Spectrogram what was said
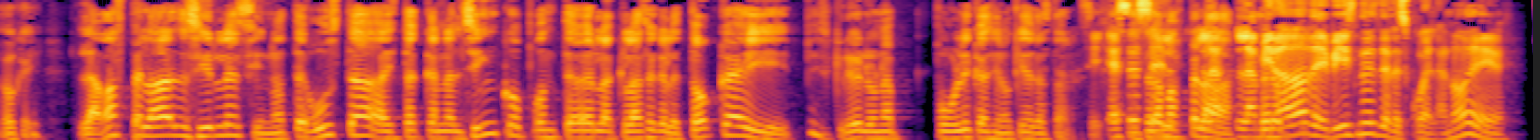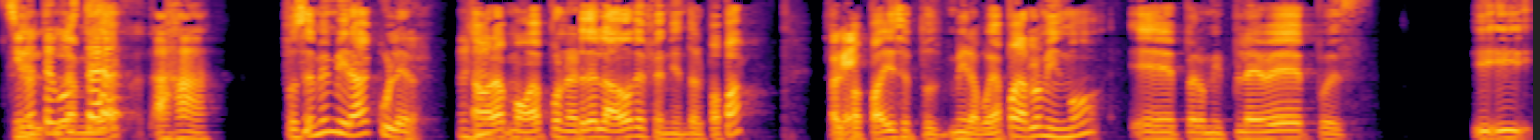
Ok. La más pelada es decirle, si no te gusta, ahí está Canal 5, ponte a ver la clase que le toca y escríbele una pública si no quieres gastar. Sí, esa es, la, más pelada. la, mirada de business de la escuela, ¿no? De, si no te gusta, ajá. Pues es mi mirada culera. Ahora me voy a poner de lado defendiendo al papá. El papá dice, pues mira, voy a pagar lo mismo, eh, pero mi plebe, pues y,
